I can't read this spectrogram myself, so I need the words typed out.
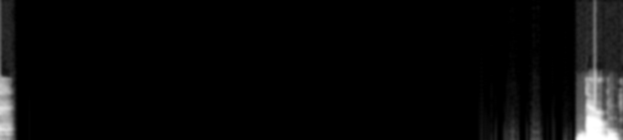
Berbu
